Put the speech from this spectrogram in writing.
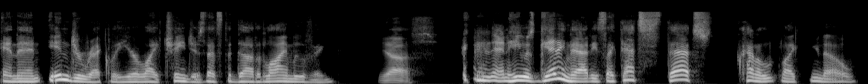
and then indirectly your life changes that's the dotted line moving Yes. and he was getting that he's like that's that's kind of like you know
